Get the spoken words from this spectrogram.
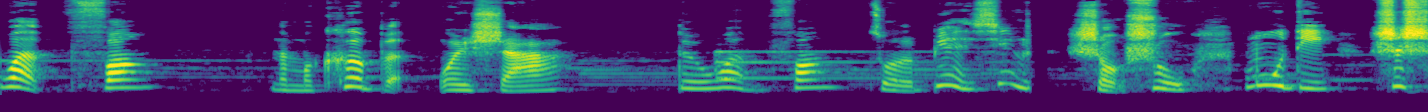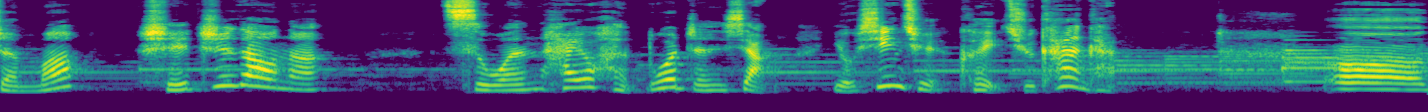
万芳，那么课本为啥对万芳做了变性手术？目的是什么？谁知道呢？此文还有很多真相，有兴趣可以去看看。呃，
